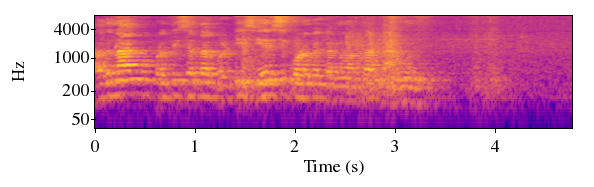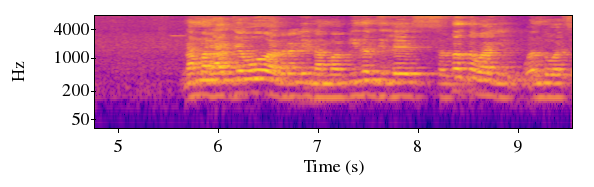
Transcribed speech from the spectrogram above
ಹದಿನಾಲ್ಕು ಪ್ರತಿಶತ ಬಡ್ಡಿ ಸೇರಿಸಿ ಕೊಡಬೇಕನ್ನುವಂಥ ಕಾನೂನು. ನಮ್ಮ ರಾಜ್ಯವು ಅದರಲ್ಲಿ ನಮ್ಮ ಬೀದರ್ ಜಿಲ್ಲೆ ಸತತವಾಗಿ ಒಂದು ವರ್ಷ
